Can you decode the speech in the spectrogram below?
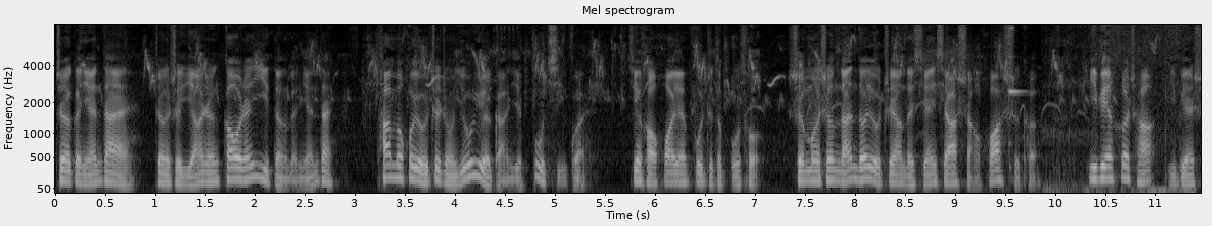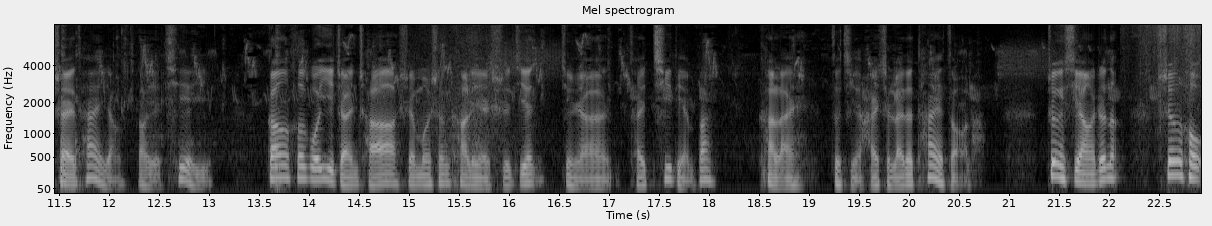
这个年代正是洋人高人一等的年代，他们会有这种优越感也不奇怪。幸好花园布置的不错，沈梦生难得有这样的闲暇赏花时刻，一边喝茶一边晒太阳，倒也惬意。刚喝过一盏茶，沈梦生看了眼时间，竟然才七点半。看来自己还是来得太早了。正想着呢，身后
